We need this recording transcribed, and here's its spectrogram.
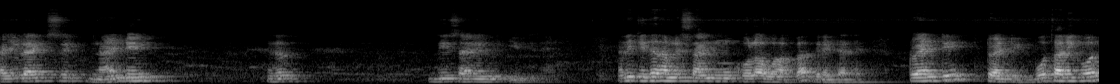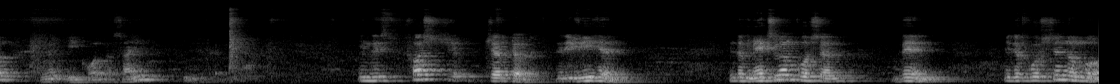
as you like nineteen इधर दी साइन एंड यानी जिधर हमने साइन मुँह खोला वो आपका ग्रेटर है twenty twenty both are equal equal का sign in this first chapter revision in the maximum question then in the question number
